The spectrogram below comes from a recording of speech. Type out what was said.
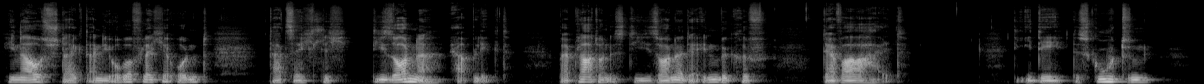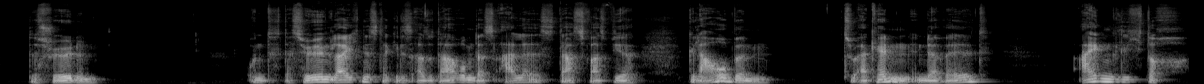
hinaussteigt an die Oberfläche und tatsächlich die Sonne erblickt. Bei Platon ist die Sonne der Inbegriff der Wahrheit, die Idee des Guten, des Schönen. Und das Höhengleichnis, da geht es also darum, dass alles das, was wir glauben zu erkennen in der Welt, eigentlich doch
